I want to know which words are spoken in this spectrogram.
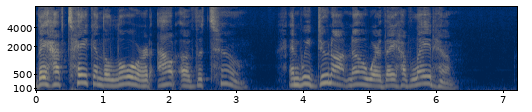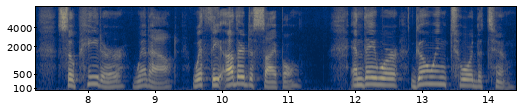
They have taken the Lord out of the tomb, and we do not know where they have laid him. So Peter went out with the other disciple, and they were going toward the tomb.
